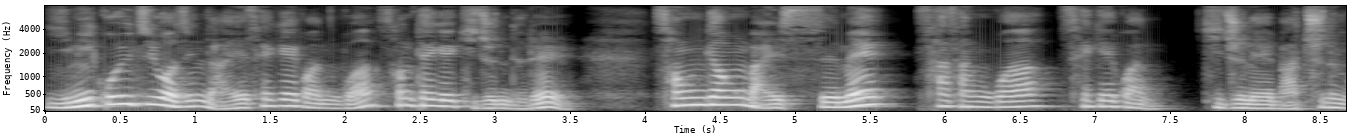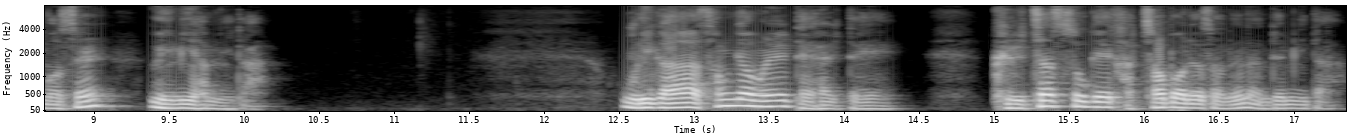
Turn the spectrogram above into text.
이미 꼴지워진 나의 세계관과 선택의 기준들을 성경 말씀의 사상과 세계관 기준에 맞추는 것을 의미합니다. 우리가 성경을 대할 때 글자 속에 갇혀버려서는 안 됩니다.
